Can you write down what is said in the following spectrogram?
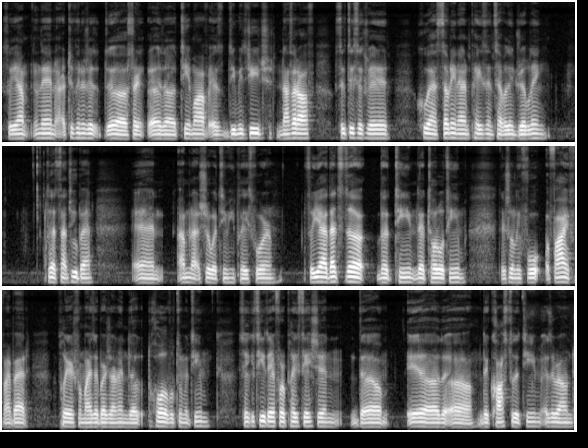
So yeah, and then to finish the uh, starting uh, the team off is Dmitry Nazarov, 66 rated, who has 79 pace and 70 dribbling. So that's not too bad, and I'm not sure what team he plays for. So yeah, that's the the team, the total team. There's only four, five, my bad, players from Azerbaijan in the whole of Ultimate Team. So you can see there for PlayStation, the uh, the uh, the cost of the team is around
